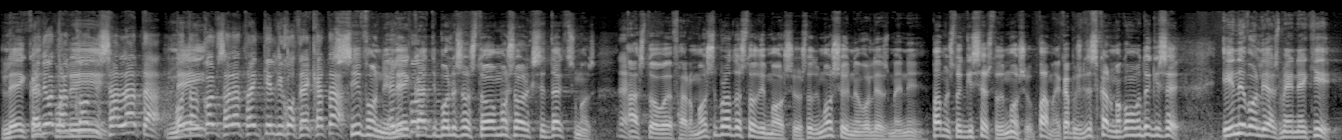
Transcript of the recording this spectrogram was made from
Λέει κάτι Γιατί πολύ... όταν κόβεις σαλάτα, λέει... όταν κόβεις σαλάτα και λίγο δέκατα. Σύμφωνοι. Ε, λέει λοιπόν... κάτι πολύ σωστό όμως ο αρχισυντάκτης μας. Ναι. Α το εφαρμόσει πρώτα στο δημόσιο. Στο δημόσιο είναι εμβολιασμένοι. Πάμε στον Κισέ, στο δημόσιο. Πάμε. Κάποιου λύσεις κάνουμε ακόμα με τον Κισέ. Είναι εμβολιασμένοι εκεί.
